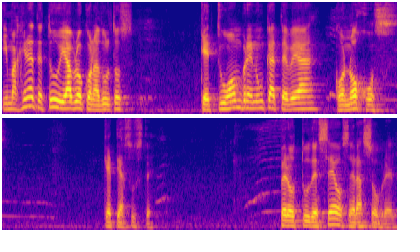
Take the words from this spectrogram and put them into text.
Imagínate tú, y hablo con adultos, que tu hombre nunca te vea con ojos que te asuste. Pero tu deseo será sobre él.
